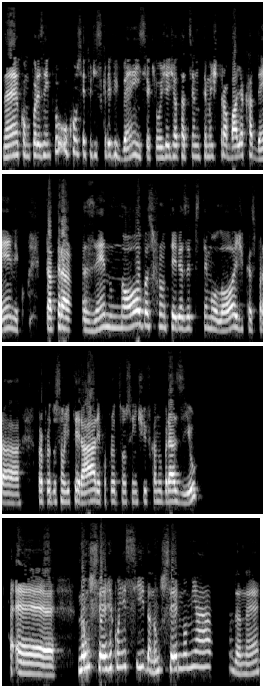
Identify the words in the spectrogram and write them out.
né? Como, por exemplo, o conceito de escrevivência, que hoje já está sendo tema de trabalho acadêmico, está trazendo novas fronteiras epistemológicas para a produção literária, para a produção científica no Brasil Brasil é, não ser reconhecida, não ser nomeada, né?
